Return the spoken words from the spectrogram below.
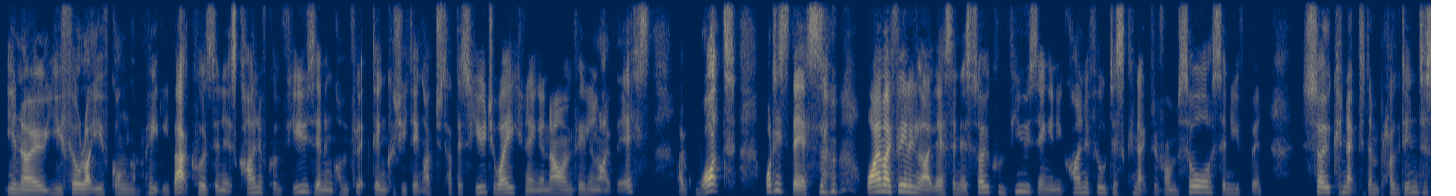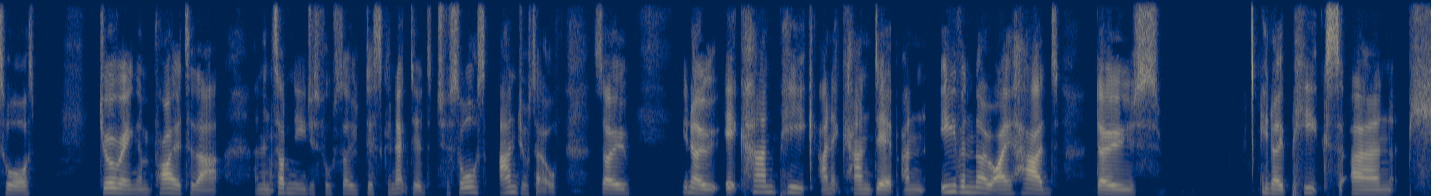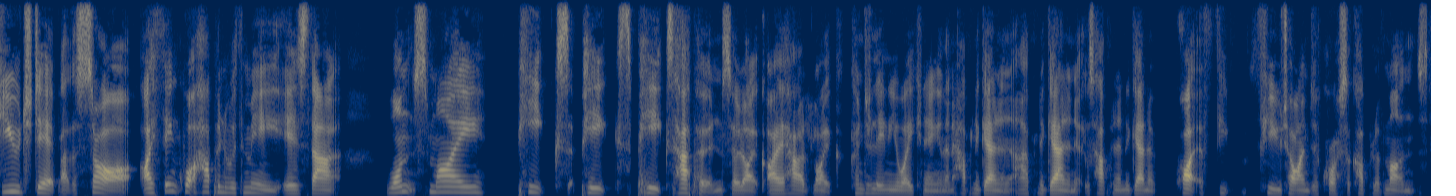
you know, you feel like you've gone completely backwards and it's kind of confusing and conflicting because you think, I've just had this huge awakening and now I'm feeling like this. Like, what? What is this? Why am I feeling like this? And it's so confusing and you kind of feel disconnected from source and you've been so connected and plugged into source during and prior to that. And then suddenly you just feel so disconnected to source and yourself. So, you know, it can peak and it can dip. And even though I had those you know, peaks and huge dip at the start. I think what happened with me is that once my peaks, peaks, peaks happened, so like I had like Kundalini awakening and then it happened again and it happened again and it was happening again quite a few, few times across a couple of months.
